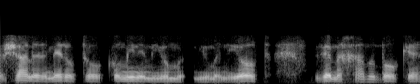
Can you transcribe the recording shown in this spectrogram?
אפשר ללמד אותו כל מיני מיומנויות, ומחר בבוקר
